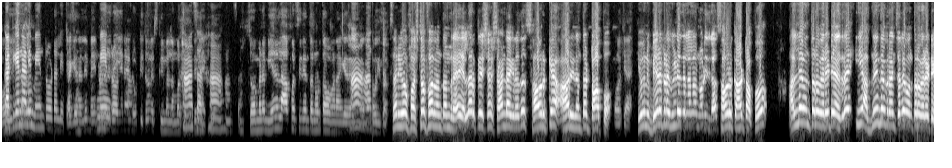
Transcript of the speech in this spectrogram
ಕಟ್ಗೆನಹಳ್ಳಿ ಮೇನ್ ರೋಡ್ ಅಲ್ಲಿ ಇದೆ ಮೇನ್ ರೋಡ್ ಹಾ. ಸರ್ ಹಾ ಹಾ ಸರ್ ಸೊ ಮೇಡಮ್ ಏನೆಲ್ಲ ಆಫರ್ಸ್ ಇದೆ ಅಂತ ನೋಡ್ತಾ ಹೋಗೋಣ ಸರ್ ಸರ್ ಇವಾಗ ಫಸ್ಟ್ ಆಫ್ ಆಲ್ ಅಂತಂದ್ರೆ ಎಲ್ಲಾರ್ ಕ್ರಿಯೇಷನ್ ಸ್ಟ್ಯಾಂಡ್ ಆಗಿರೋದು ಸಾವಿರಕ್ಕೆ ಆರ್ ಇದಂತ ಟಾಪ್ ನೀವು ಬೇರೆ ಕಡೆ ವಿಡಿಯೋದಲ್ಲೆಲ್ಲ ನೋಡಿದ್ರ ಸಾವಿರಕ್ಕೆ ಆರ್ ಟಾಪ್ ಅಲ್ಲೇ ಒಂಥರ ವೆರೈಟಿ ಆದ್ರೆ ಈ ಹದಿನೈದನೇ ಬ್ರಾಂಚ್ ಅಲ್ಲೇ ಒಂಥರ ವೆರೈಟಿ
